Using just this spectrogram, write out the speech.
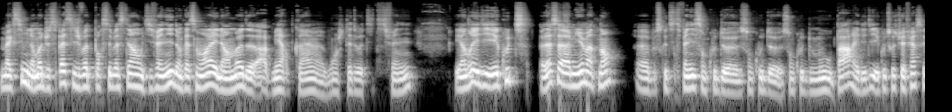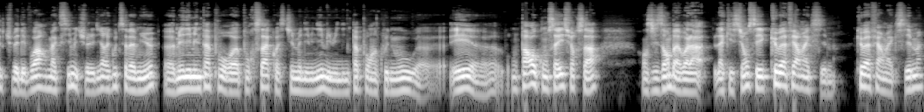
Maxime, il est en mode, je sais pas si je vote pour Sébastien ou Tiffany, donc à ce moment-là, il est en mode, ah merde quand même, bon, je peut-être voter Tiffany. Et André, il dit, écoute, là ça va mieux maintenant, euh, parce que Tiffany, son coup de, son coup de, son coup de mou part, et il dit, écoute, ce que tu vas faire, c'est que tu vas aller voir Maxime et tu vas lui dire, écoute, ça va mieux, euh, m'élimine pas pour, pour ça, quoi, si tu veux m'éliminer, m'élimine pas pour un coup de mou, euh, et euh, on part au conseil sur ça, en se disant, bah voilà, la question c'est, que va faire Maxime? Que va faire Maxime?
